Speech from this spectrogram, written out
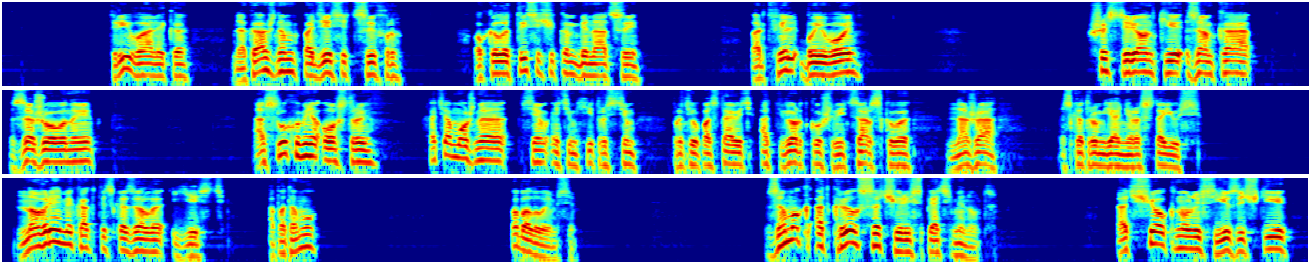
— «три валика — на каждом по десять цифр, около тысячи комбинаций. Портфель боевой, шестеренки замка зажеванные, а слух у меня острый, хотя можно всем этим хитростям противопоставить отвертку швейцарского ножа, с которым я не расстаюсь. Но время, как ты сказала, есть, а потому побалуемся. Замок открылся через пять минут. Отщелкнулись язычки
